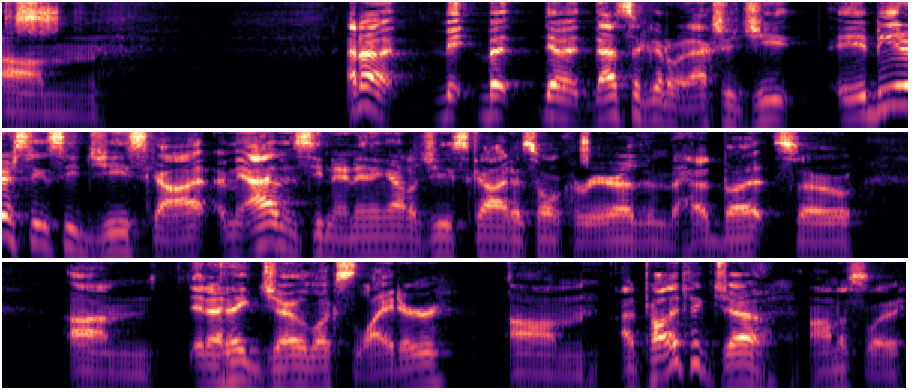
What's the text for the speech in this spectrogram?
Um, I don't, but, but no, that's a good one actually. G, it'd be interesting to see Gee Scott. I mean, I haven't seen anything out of Gee Scott his whole career other than the headbutt. So, um, and I think Joe looks lighter. Um, I'd probably pick Joe honestly.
